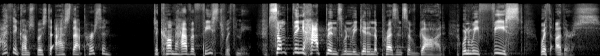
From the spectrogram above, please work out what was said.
I think I'm supposed to ask that person to come have a feast with me. Something happens when we get in the presence of God, when we feast with others.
